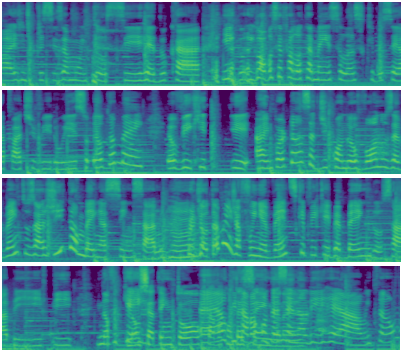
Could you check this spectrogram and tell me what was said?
Ai, a gente precisa muito se reeducar. E, igu- igual você falou também, esse lance que você e a Paty viram isso, eu também. Eu vi que e a importância de quando eu vou nos eventos agir também assim, sabe? Uhum. Porque eu também já fui em eventos que fiquei bebendo, sabe? E, e- e não fiquei. Não se atentou ao que estava é, o que acontecendo, tava acontecendo né? ali real. Então,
